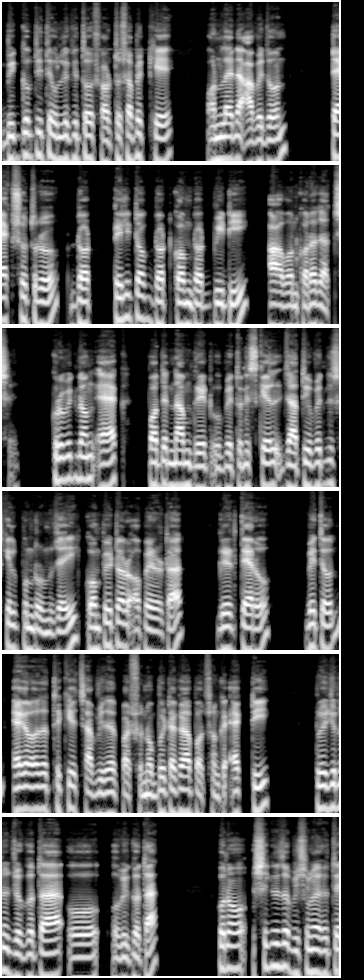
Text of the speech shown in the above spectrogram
বিজ্ঞপ্তিতে উল্লেখিত শর্ত সাপেক্ষে অনলাইনে আবেদন ট্যাক্স সতেরো dot Teletalk dot com dot BD আহ্বান করা যাচ্ছে। ক্রমিক নং এক পদের নাম গ্রেড ও বেতন স্কেল, জাতীয় বেতন স্কেল পনেরো অনুযায়ী, কম্পিউটার অপারেটর গ্রেড তেরো, বেতন এগারো হাজার থেকে ছাব্বিশ হাজার পাঁচশো নব্বই টাকা, পদ সংখ্যা একটি, প্রয়োজনীয় যোগ্যতা ও অভিজ্ঞতা। কোনো স্বীকৃত বিশ্ববিদ্যালয় হতে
